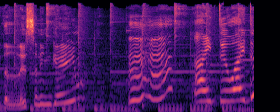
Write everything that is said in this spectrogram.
play the listening game? Mm-hmm. I do, I do.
